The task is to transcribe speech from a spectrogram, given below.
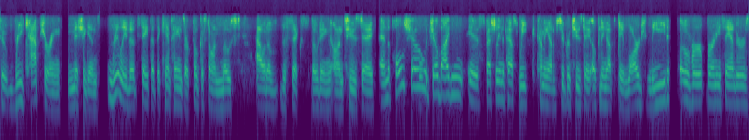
to recapturing Michigan. Really, the state that the campaigns are focused on most out of the six voting on Tuesday. And the polls show Joe Biden, especially in the past week, coming out of Super Tuesday, opening up a large lead over Bernie Sanders,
